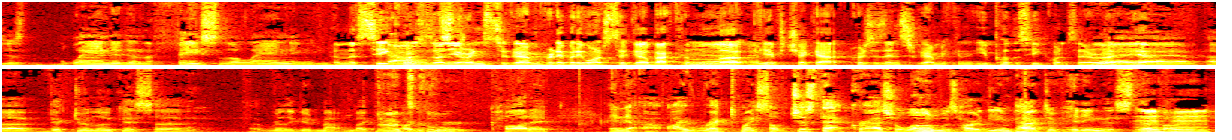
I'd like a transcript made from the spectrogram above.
just landed in the face of the landing. And the sequence is on your Instagram. If anybody wants to go back and Yeah, look, and- if you check out Chris's Instagram, you can you put the sequence there, Yeah, right? yeah, yeah. Uh, Victor Lucas, uh, a really good mountain bike that's photographer, caught it, and I, I wrecked myself. Just that crash alone was hard. The impact of hitting this step Mm-hmm. up,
